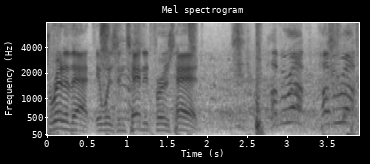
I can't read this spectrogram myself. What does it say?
gets rid of that. It was intended for his head. Hover up! Hover up!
